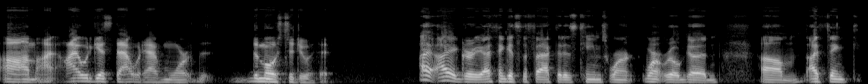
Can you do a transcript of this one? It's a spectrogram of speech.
um, I, I, would guess that would have more the, the most to do with it. I, I, agree. I think it's the fact that his teams weren't weren't real good. Um, I think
